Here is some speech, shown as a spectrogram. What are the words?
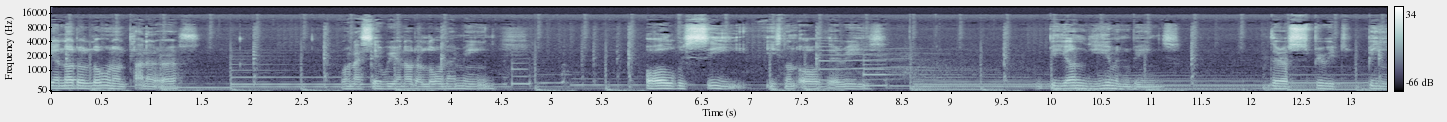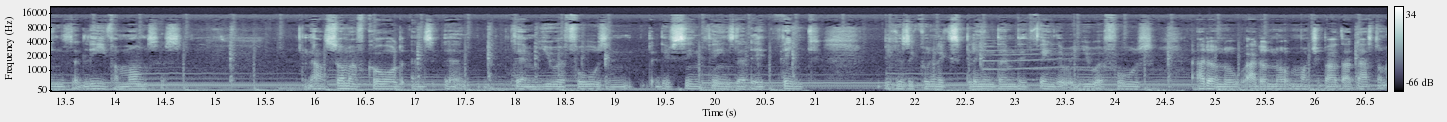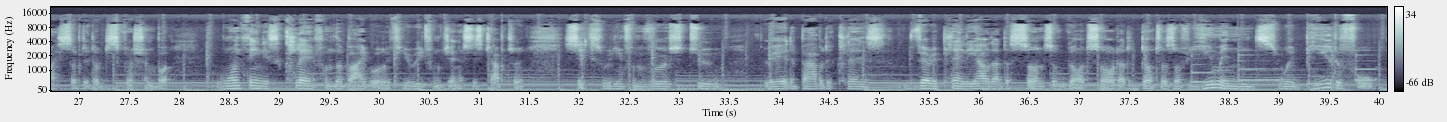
we are not alone on planet Earth. When I say we are not alone, I mean all we see is not all there is. Beyond human beings, there are spirit beings that live amongst us. Now, some have called uh, them UFOs, and they've seen things that they think because they couldn't explain them. They think they were UFOs. I don't know. I don't know much about that. That's not my subject of discussion. But one thing is clear from the Bible. If you read from Genesis chapter six, reading from verse two, where the Bible declares very plainly how that the sons of God saw that the daughters of humans were beautiful.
